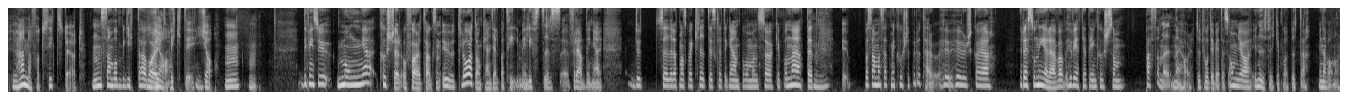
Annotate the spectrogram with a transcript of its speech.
hur han har fått sitt stöd. Mm, sambon Birgitta har varit Ja. viktig. Ja, Mm. Mm. Det finns ju många kurser och företag som utlovar att de kan hjälpa till med livsstilsförändringar. Du säger att man ska vara kritisk lite grann på vad man söker på nätet. mm. På samma sätt med kursutbudet här. Hur, hur ska jag resonera? Hur vet jag att det är en kurs som passar mig när jag har typ 2-diabetes? Om jag är nyfiken på att byta mina vanor.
